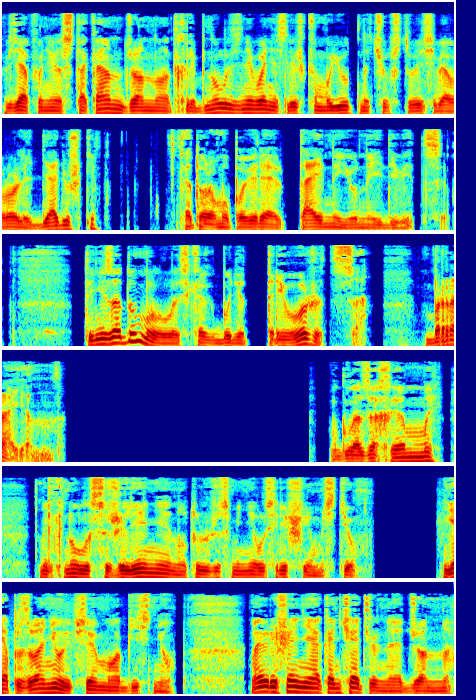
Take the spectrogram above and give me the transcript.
Взяв у нее стакан, Джонну отхлебнул из него, не слишком уютно чувствуя себя в роли дядюшки, которому поверяют тайны юные девицы. Ты не задумывалась, как будет тревожиться Брайан? В глазах Эммы мелькнуло сожаление, но тут же сменилось решимостью. Я позвоню и все ему объясню. Мое решение окончательное, Джонно.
